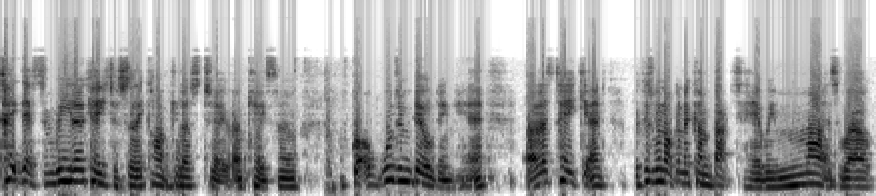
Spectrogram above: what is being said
Take this and relocate us so they can't kill us too. Okay, so I've got a wooden building here. Uh, let's take it, and because we're not going to come back to here, we might as well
